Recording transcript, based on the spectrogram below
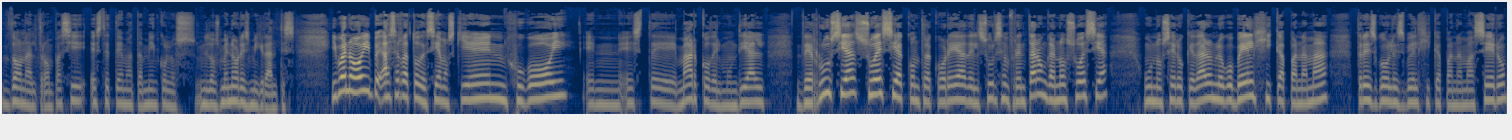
Donald Trump. Así este tema también con los, los menores migrantes. Y bueno, hoy hace rato decíamos quién jugó hoy en este marco del Mundial de Rusia. Suecia contra Corea del Sur se enfrentaron, ganó Suecia, 1-0 quedaron, luego Bélgica, Panamá, tres goles Bélgica, Panamá 0.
